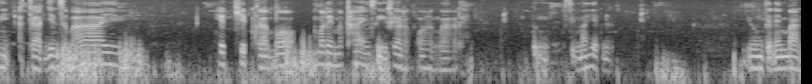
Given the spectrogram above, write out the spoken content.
นี่อากาศเย็นสบายเฮ็ดคลิปก็บ่บ่ได้มาถ่ายจังซี่เทื่อดอกว่าถึงว่าก็ได้เพิ่งสิมาเฮ็ดนี่อยู่แต่ในบ้าน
